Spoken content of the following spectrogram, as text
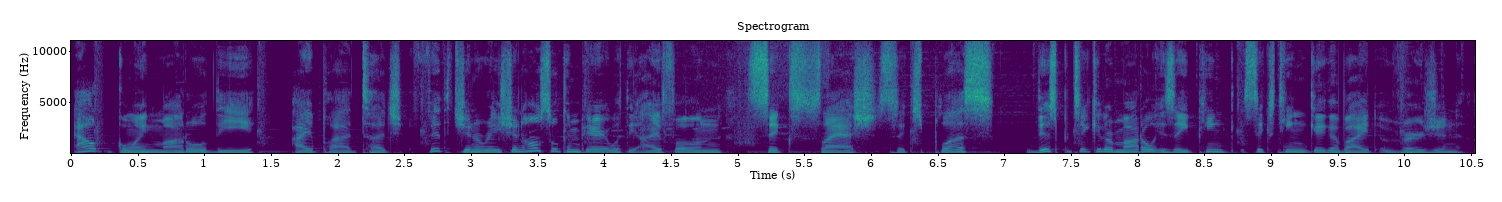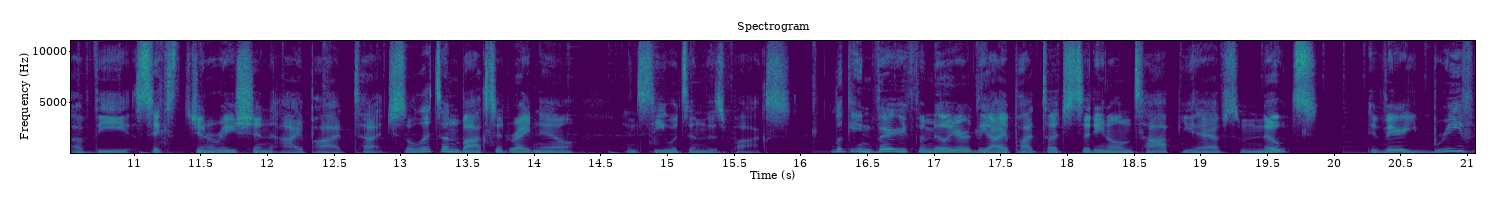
outgoing model, the iPod Touch 5th generation. Also compare it with the iPhone 6 slash 6 Plus. This particular model is a pink 16 gigabyte version of the 6th generation iPod Touch. So let's unbox it right now and see what's in this box. Looking very familiar, the iPod Touch sitting on top. You have some notes, a very brief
